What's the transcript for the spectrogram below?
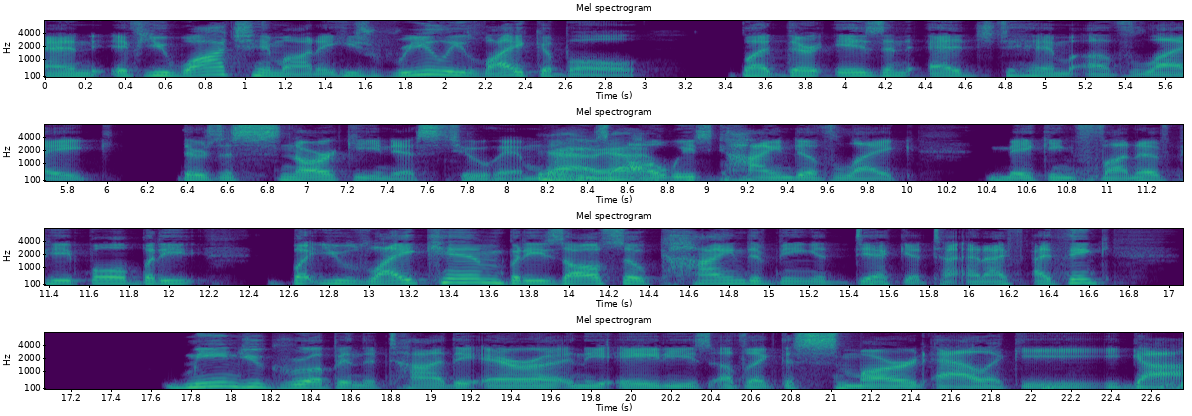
And if you watch him on it, he's really likable, but there is an edge to him of like, there's a snarkiness to him where Yeah, he's yeah. always kind of like making fun of people, but he, but you like him, but he's also kind of being a dick at times. And I, I think me and you grew up in the time, the era in the 80s of like the smart alecky guy.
